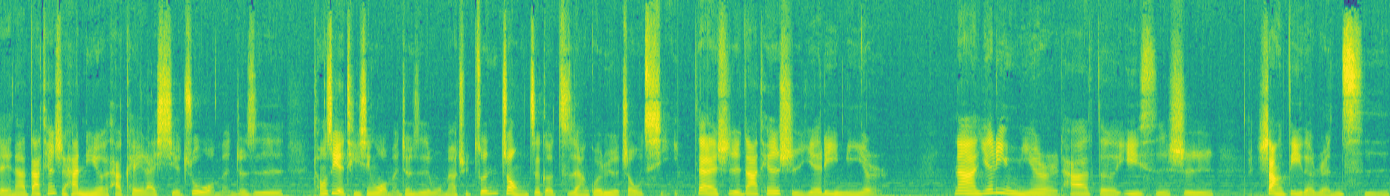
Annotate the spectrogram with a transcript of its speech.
对，那大天使汉尼尔他可以来协助我们，就是同时也提醒我们，就是我们要去尊重这个自然规律的周期。再来是大天使耶利米尔，那耶利米尔他的意思是上帝的仁慈，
